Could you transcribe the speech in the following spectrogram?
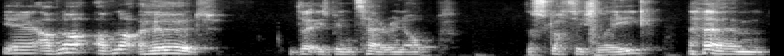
Yeah, I've not I've not heard that he's been tearing up the Scottish League. Um,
